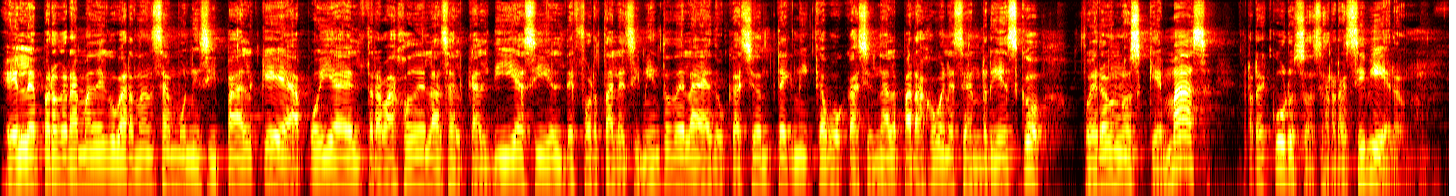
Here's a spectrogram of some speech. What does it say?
El programa de gobernanza municipal que apoya el trabajo de las alcaldías y el de fortalecimiento de la educación técnica vocacional para jóvenes en riesgo fueron los que más recursos recibieron.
